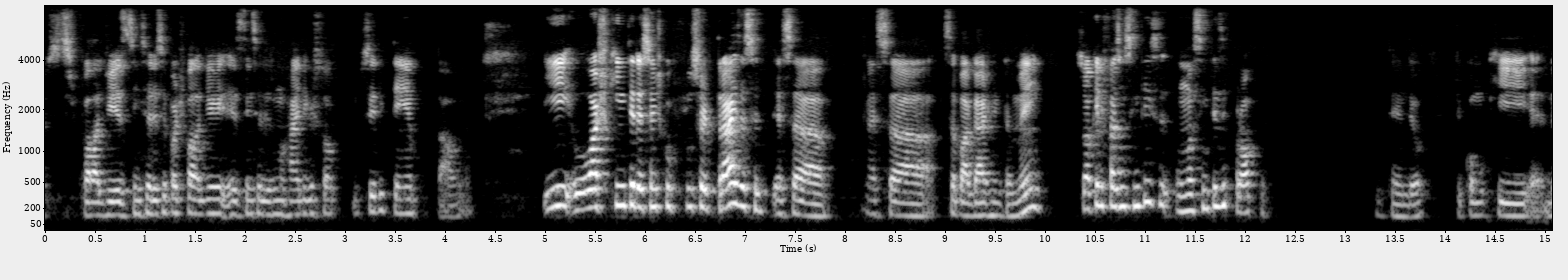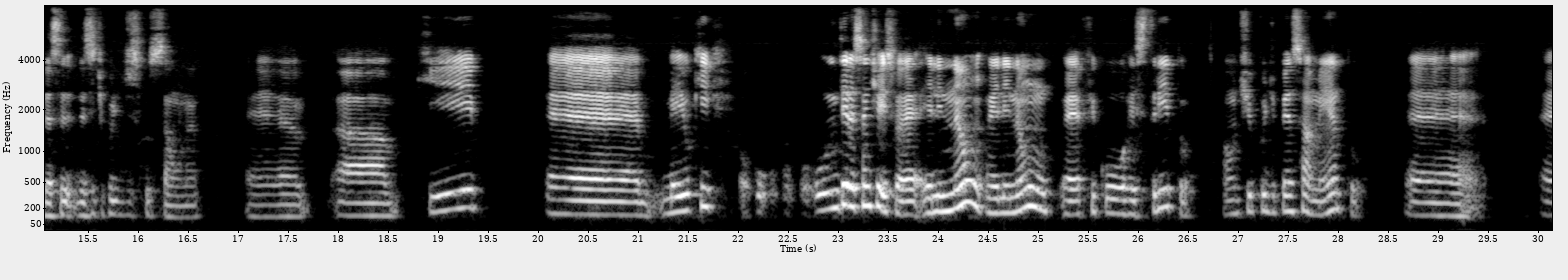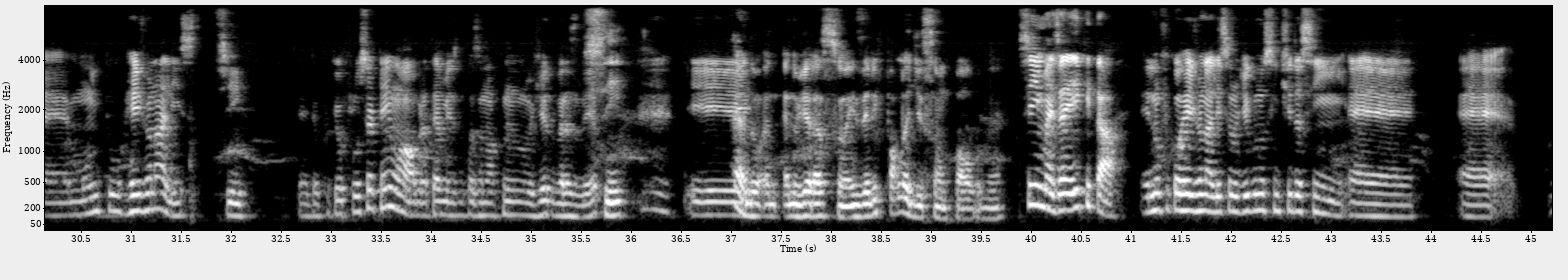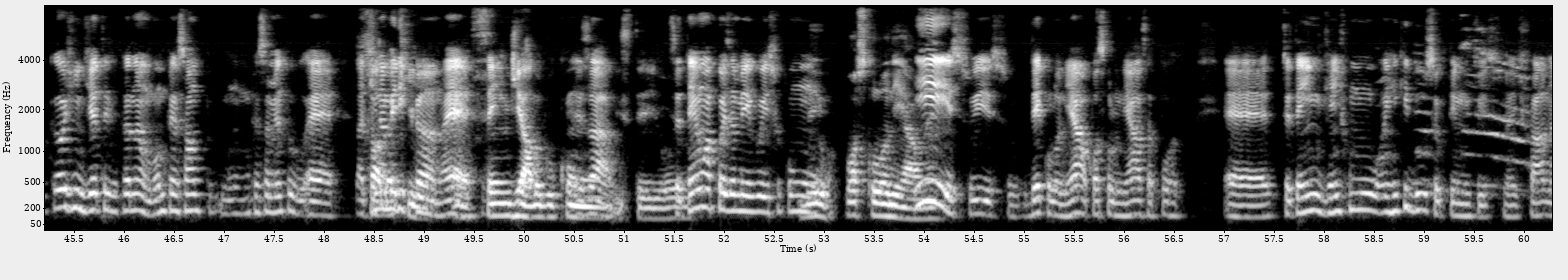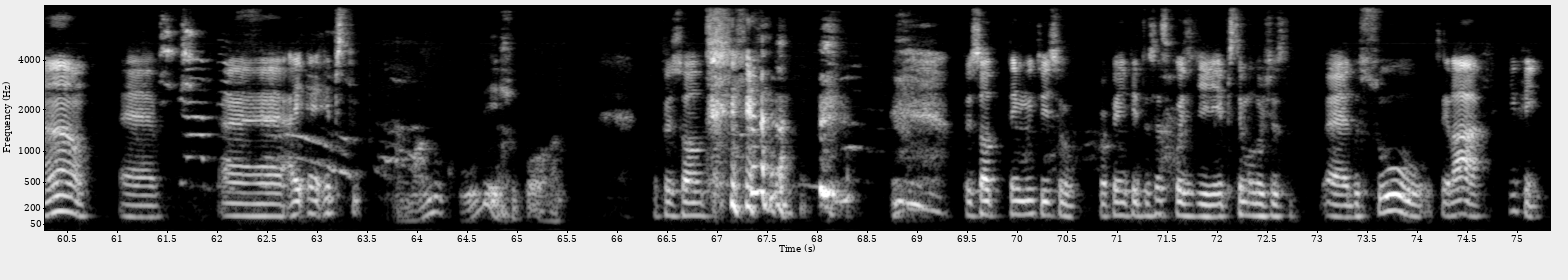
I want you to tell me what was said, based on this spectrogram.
Se falar de existencialismo, você pode falar de existencialismo Heidegger só com ser e tempo e tal, né? E eu acho que é interessante que o Flusser traz essa, essa, essa, essa bagagem também, só que ele faz uma síntese, uma síntese própria, entendeu? De como que, é, desse, desse tipo de discussão, né? É, que é, meio que o, o- o interessante é isso é ele não ele não é, ficou restrito a um tipo de pensamento é, é, muito regionalista Sim. entendeu porque o Flusser tem uma obra até mesmo fazendo uma cronologia do brasileiro Sim. e É, no, é no Gerações ele fala de São Paulo, né? sim mas é aí que tá ele não ficou regionalista eu digo no sentido assim é, é, porque hoje em dia tem que não vamos pensar um, um pensamento é, latino-americano daqui. é, Sem diálogo com Exato. o exterior. você tem uma coisa meio isso com Meio pós-colonial, né? Isso, isso. Decolonial, pós-colonial, essa porra. É, você tem gente como o Henrique Dussel que tem muito isso, né? A gente fala, não, é, é, é, é, Tomar no cu, bicho, porra. o pessoal... o pessoal tem muito isso, o próprio Henrique Dussel, essas coisas de epistemologias do, é, do Sul, sei lá, enfim.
